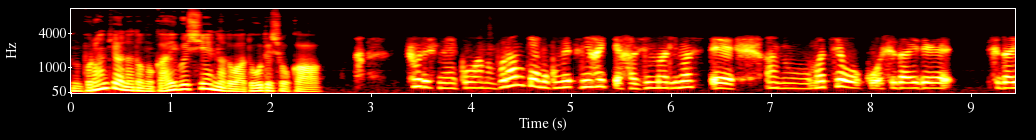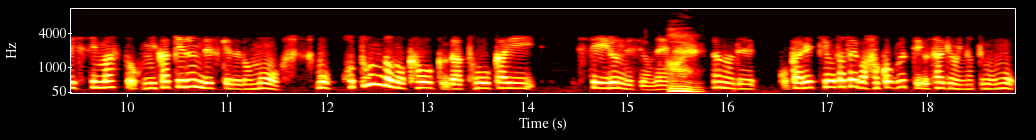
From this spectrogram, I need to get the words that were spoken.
あのボランティアなどの外部支援などはどうでしょうか？そうですねこうあのボランティアも今月に入って始まりましてあの街をこう取材で取材していますと見かけるんですけれどももうほとんどの家屋が倒壊しているんですよね。はい、なのでこう瓦礫を例えば運ぶっていう作業になってもも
